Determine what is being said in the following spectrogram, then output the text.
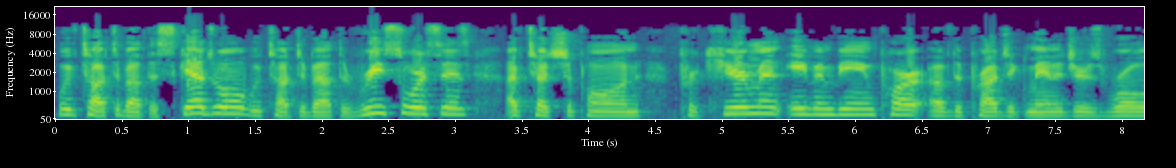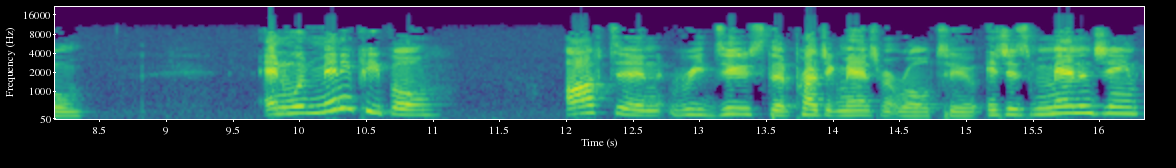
we've talked about the schedule, we've talked about the resources, I've touched upon procurement even being part of the project manager's role. And what many people often reduce the project management role to is just managing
